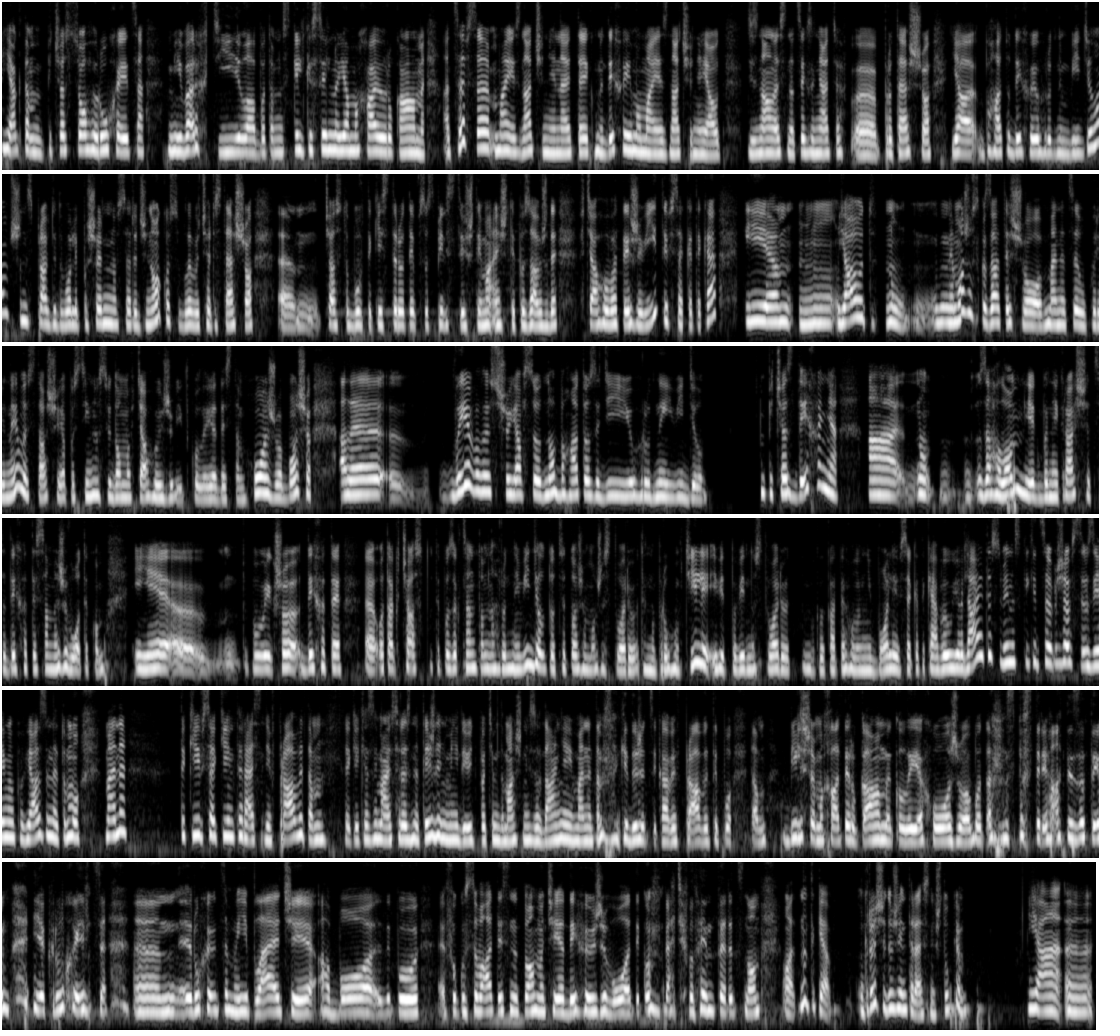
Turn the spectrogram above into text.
Як там під час цього рухається мій верх тіла, або там наскільки сильно я махаю руками. А це все має значення, і навіть те, як ми дихаємо, має значення. Я от дізналась на цих заняттях е, про те, що я багато дихаю грудним відділом, що насправді доволі поширено серед жінок, особливо через те, що е, часто був такий стереотип в суспільстві, що ти маєш типу завжди втягувати живіт і всяке таке. І е, я от ну не можу сказати, що в мене це укорінилось. Та що я постійно свідомо втягую живіт, коли я десь там ходжу або що. Але е, виявилось, що я все одно багато задіюю грудний відділ. Під час дихання, а ну загалом, якби найкраще це дихати саме животиком. І, е, типу, якщо дихати е, отак часто, типу з акцентом на грудний відділ, то це теж може створювати напругу в тілі і відповідно створювати викликати головні болі і всяке таке. Ви уявляєте собі, наскільки це вже все взаємопов'язане? Тому в мене такі всякі інтересні вправи. Там, так як я займаюся раз на тиждень, мені дають потім домашні завдання, і в мене там такі дуже цікаві вправи, типу там більше махати руками, коли я ходжу, або там спостерігати за тим, як рухаються, е, рухаються мої плечі, або типу фокусуватись на тому, чи я дихаю животиком 5 хвилин перед сном. От, ну таке. Коротше, дуже інтересні штуки. Я е,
